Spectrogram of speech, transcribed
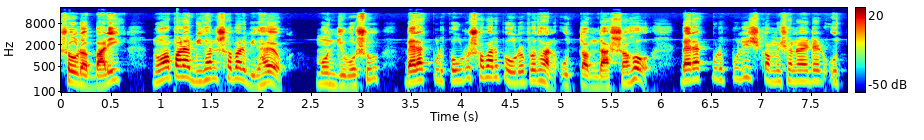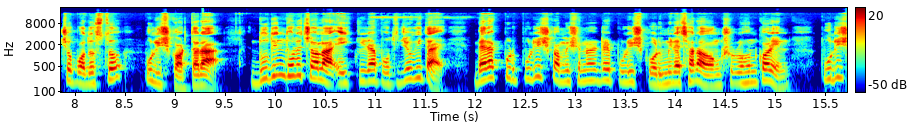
সৌরভ বারিক, নোয়াপাড়া বিধানসভার বিধায়ক মঞ্জু বসু, ব্যারাকপুর পৌরসভার পৌরপ্রধান উত্তম দাস সহ ব্যারাকপুর পুলিশ কমিশনারেটের উচ্চপদস্থ পুলিশ কর্তারা। দুদিন ধরে চলা এই ক্রীড়া প্রতিযোগিতায় ব্যারাকপুর পুলিশ কমিশনারেটের পুলিশ কর্মীরা ছাড়াও অংশগ্রহণ করেন পুলিশ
